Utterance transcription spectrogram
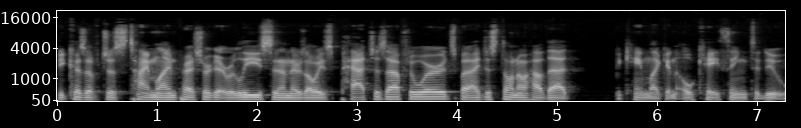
because of just timeline pressure get released and then there's always patches afterwards but i just don't know how that became like an okay thing to do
